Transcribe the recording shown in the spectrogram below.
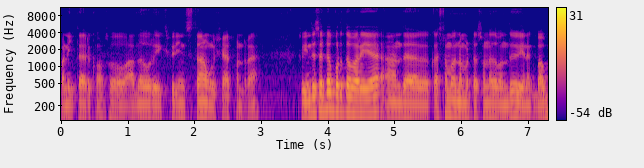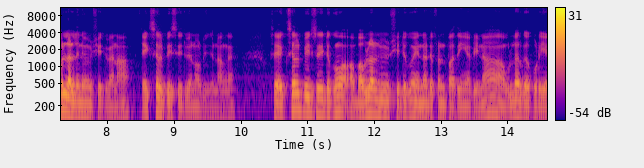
பண்ணிட்டு தான் இருக்கோம். ஸோ அந்த ஒரு எக்ஸ்பீரியன்ஸ் தான் உங்களுக்கு ஷேர் பண்ணுறேன் ஸோ இந்த செட்டை பொறுத்தவரைய அந்த கஸ்டமர் நம்மகிட்ட சொன்னது வந்து எனக்கு பபுள் அலுமினியம் ஷீட் வேணாம் எக்ஸ்எல்பி ஷீட் வேணும் அப்படின்னு சொன்னாங்க. ஸோ எக்ஸ்எல்பி ஷீட்டுக்கும் பபுள் அலுமினியம் ஷீட்டுக்கும் என்ன டிஃப்ரெண்ட் பார்த்தீங்க அப்படின்னா உள்ளே இருக்கக்கூடிய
